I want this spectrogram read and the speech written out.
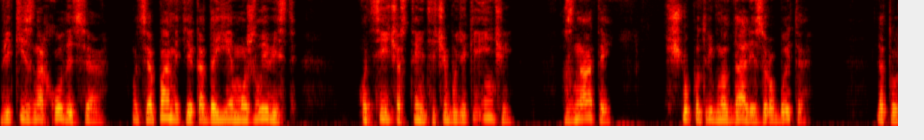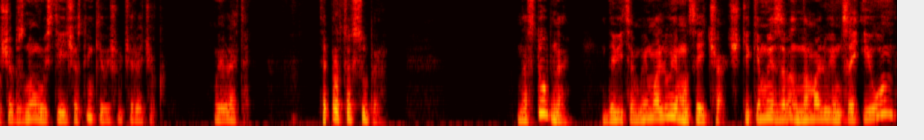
в якій знаходиться оця пам'ять, яка дає можливість оцій частинці чи будь-якій іншій знати, що потрібно далі зробити для того, щоб знову з цієї частинки вийшов черв'ячок. Уявляєте? Це просто супер. Наступне, дивіться, ми малюємо цей чардж, тільки ми намалюємо цей іон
